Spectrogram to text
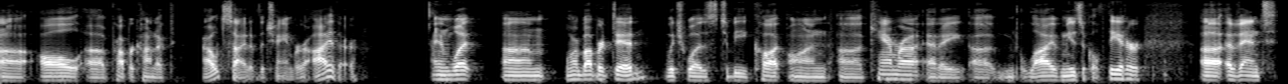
uh, all uh, proper conduct outside of the chamber either. And what um, Lauren Boebert did, which was to be caught on uh, camera at a uh, live musical theater uh, event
